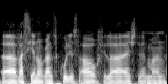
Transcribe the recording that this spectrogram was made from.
äh, was hier noch ganz cool ist, auch vielleicht, wenn man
